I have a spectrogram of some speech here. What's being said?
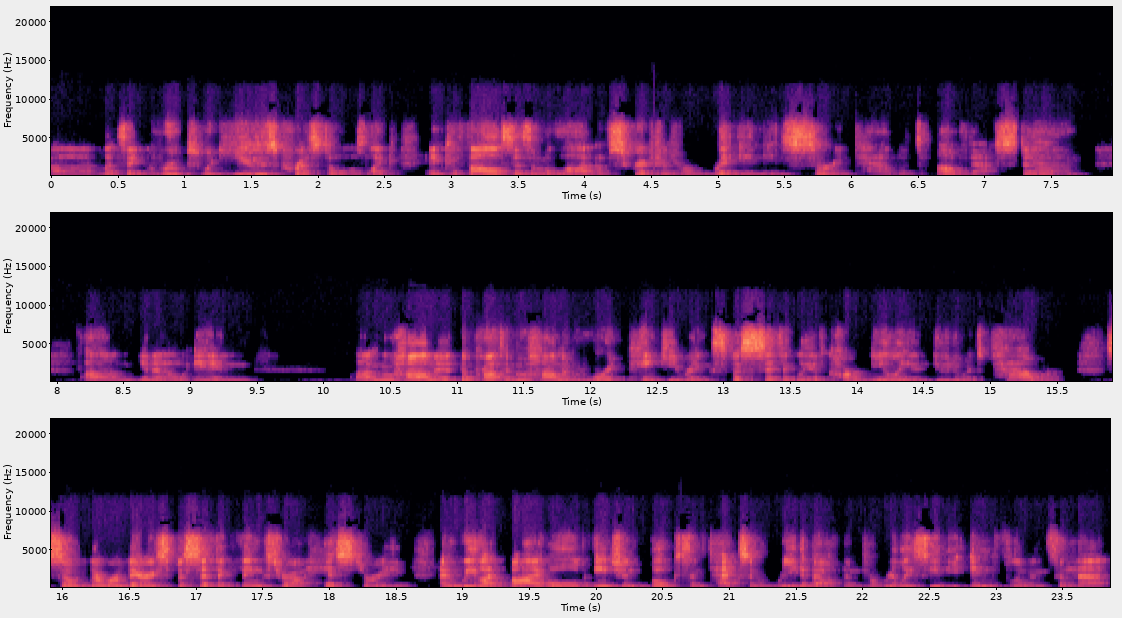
uh, let's say, groups would use crystals. Like in Catholicism, a lot of scriptures were written in certain tablets of that stone. Um, you know, in uh, Muhammad, the Prophet Muhammad wore a pinky ring specifically of carnelian due to its power. So there were very specific things throughout history, and we like buy old ancient books and texts and read about them to really see the influence in that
